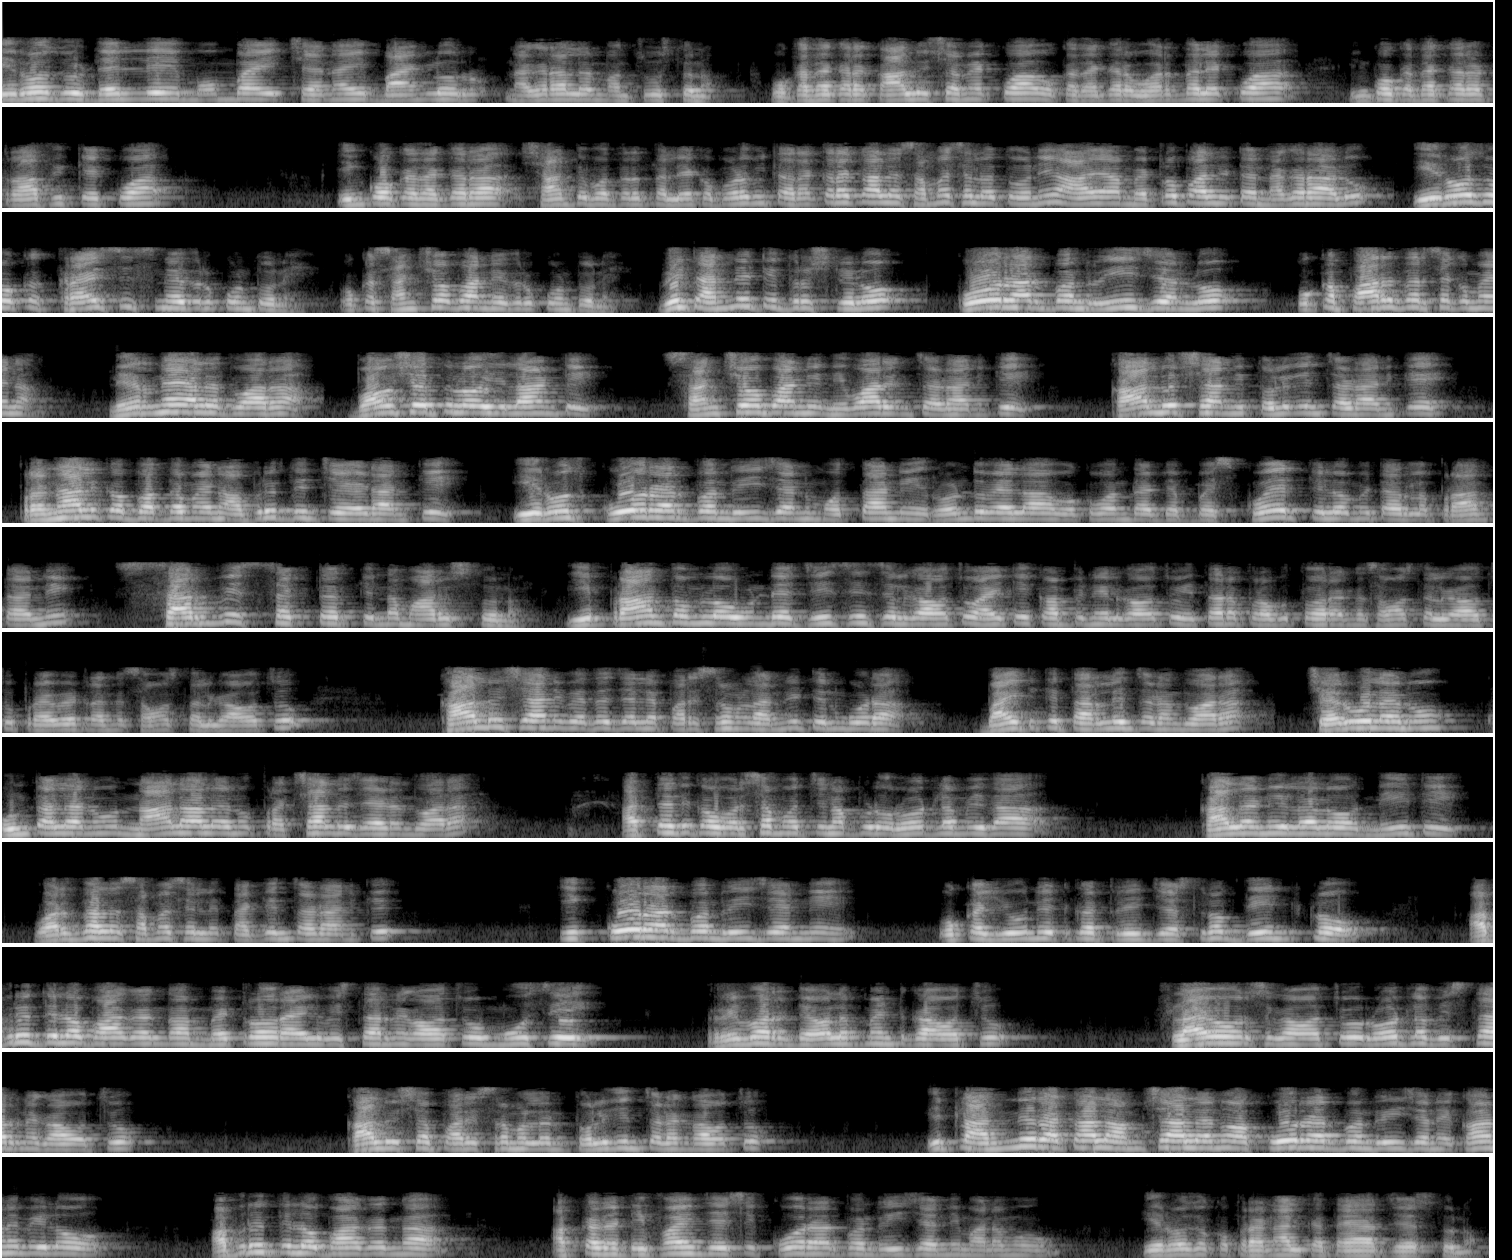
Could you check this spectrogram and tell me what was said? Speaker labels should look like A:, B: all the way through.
A: ఈ రోజు ఢిల్లీ ముంబై చెన్నై బెంగళూరు నగరాలను మనం చూస్తున్నాం. ఒక దగ్గర కాలుష్యం ఎక్కువ ఒక దగ్గర వరదలు ఎక్కువ ఇంకొక దగ్గర ట్రాఫిక్ ఎక్కువ ఇంకొక దగ్గర శాంతి భద్రత లేకపోవడం. ఇట్లా రకరకాల సమస్యలతోనే ఆయా మెట్రోపాలిటన్ నగరాలు ఈ రోజు ఒక క్రైసిస్ని ఎదుర్కొంటున్నాయి ఒక సంక్షోభాన్ని ఎదుర్కొంటున్నాయి. వీటన్నిటి దృష్టిలో కోర్ అర్బన్ రీజియన్లో ఒక పారదర్శకమైన నిర్ణయాల ద్వారా భవిష్యత్తులో ఇలాంటి సంక్షోభాన్ని నివారించడానికి కాలుష్యాన్ని తొలగించడానికి ప్రణాళికబద్ధమైన అభివృద్ధిని చేయడానికి ఈ రోజు కోర్ అర్బన్ రీజన్ మొత్తాన్ని రెండు వేల ఒక వంద డెబ్బై స్క్వేర్ కిలోమీటర్ల ప్రాంతాన్ని సర్వీస్ సెక్టర్ కింద మారుస్తున్నాం. ఈ ప్రాంతంలో ఉండే జీసీసీలు కావచ్చు ఐటీ కంపెనీలు కావచ్చు ఇతర ప్రభుత్వ రంగ సంస్థలు కావచ్చు ప్రైవేట్ రంగ సంస్థలు కావచ్చు కాలుష్యాన్ని వెదజల్లే పరిశ్రమలన్నిటిని కూడా బయటికి తరలించడం ద్వారా చెరువులను కుంటలను నాలాలను ప్రక్షాళన చేయడం ద్వారా అత్యధిక వర్షం వచ్చినప్పుడు రోడ్ల మీద కాలనీలలో నీటి వరదల సమస్యల్ని తగ్గించడానికి ఈ కోర్ అర్బన్ రీజియన్ని ఒక యూనిట్గా ట్రీట్ చేస్తున్నాం. దీంట్లో అభివృద్ధిలో భాగంగా మెట్రో రైలు విస్తరణ కావచ్చు మూసి రివర్ డెవలప్మెంట్ కావచ్చు ఫ్లైఓవర్స్ కావచ్చు రోడ్ల విస్తరణ కావచ్చు కాలుష్య పరిశ్రమలను తొలగించడం కావచ్చు. ఇట్లా అన్ని రకాల అంశాలను ఆ కోర్ అర్బన్ రీజియన్ ఎకానమీలో అభివృద్ధిలో భాగంగా అక్కడ డిఫైన్ చేసి కోర్ అర్బన్ రీజియన్ని మనము ఈ రోజు ఒక ప్రణాళిక తయారు చేస్తున్నాం.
